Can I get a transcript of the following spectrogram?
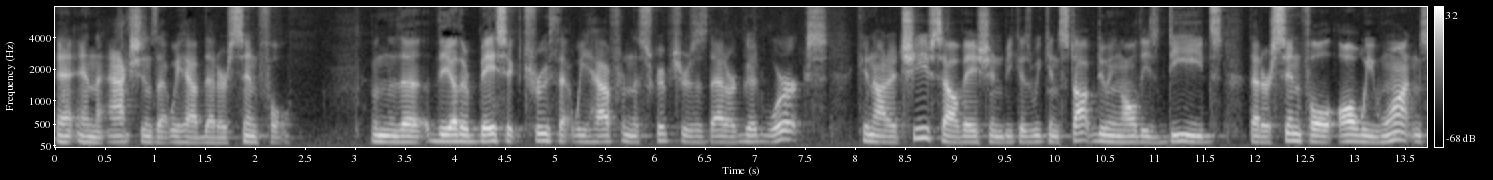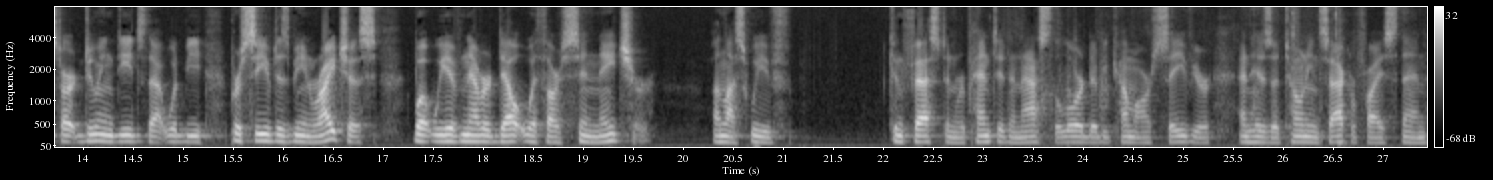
and, the actions that we have that are sinful. And the, the other basic truth that we have from the scriptures is that our good works cannot achieve salvation because we can stop doing all these deeds that are sinful all we want and start doing deeds that would be perceived as being righteous, but we have never dealt with our sin nature unless we've confessed and repented and asked the Lord to become our Savior, and His atoning sacrifice then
